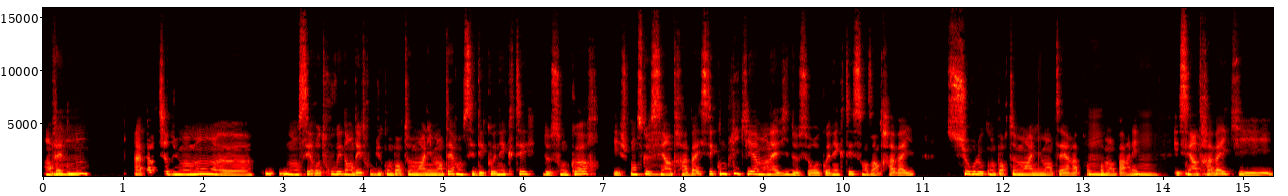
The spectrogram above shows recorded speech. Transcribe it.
En fait, mhm. non. À partir du moment euh, où on s'est retrouvé dans des troubles du comportement alimentaire, on s'est déconnecté de son corps. Et je pense que c'est un travail. C'est compliqué, à mon avis, de se reconnecter sans un travail sur le comportement alimentaire à proprement mhm. parler. Et c'est un travail qui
